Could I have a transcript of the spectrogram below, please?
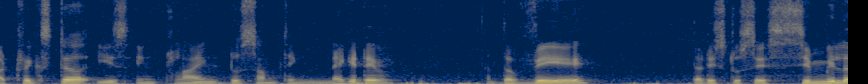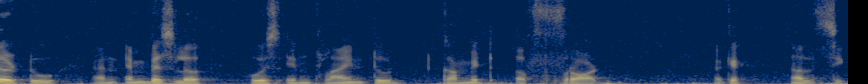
a trickster is inclined to something negative the way that is to say similar to an embezzler who is inclined to commit a fraud. Okay now let's see.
